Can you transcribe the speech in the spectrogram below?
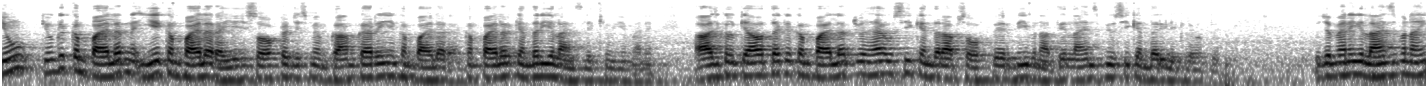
क्यों? क्योंकि कंपाइलर ने ये कंपाइलर है, ये सॉफ्टवेयर जिसमें हम काम कर रही हैं कंपाइलर है। कंपाइलर के अंदर ये लाइंस लिखी हुई है मैंने। आजकल क्या होता है कि कंपाइलर जो है, उसी के अंदर आप सॉफ्टवेयर भी बनाते हैं लाइंस भी उसी के अंदर ही लिख रहे होते हैं। तो जब मैंने ये लाइंस बनाई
